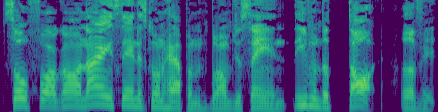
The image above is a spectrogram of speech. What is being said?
so far gone. I ain't saying it's going to happen, but I'm just saying even the thought of it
